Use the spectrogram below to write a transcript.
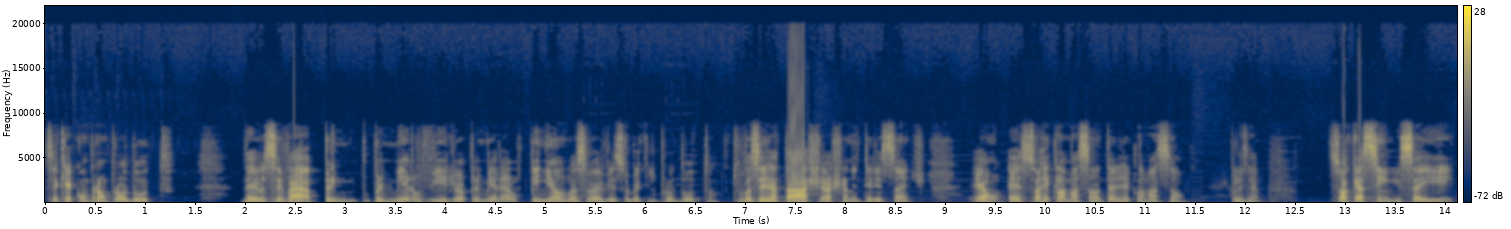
Você quer comprar um produto. Daí você vai. Prim, o primeiro vídeo, a primeira opinião que você vai ver sobre aquele produto, que você já está achando interessante, é, um, é só reclamação atrás de reclamação, por exemplo. Só que assim, isso aí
